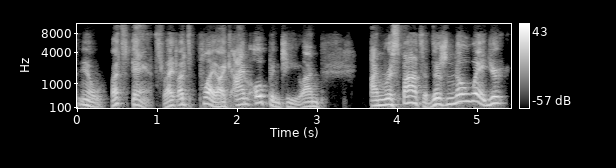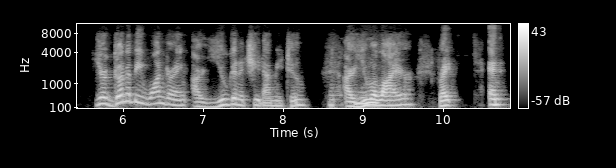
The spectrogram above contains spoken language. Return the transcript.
you know let's dance right? Let's play. Like i'm open to you. I'm i'm responsive. There's no way. You're you're going to be wondering are you going to cheat on me too? Are you a mm-hmm. liar? Right? And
